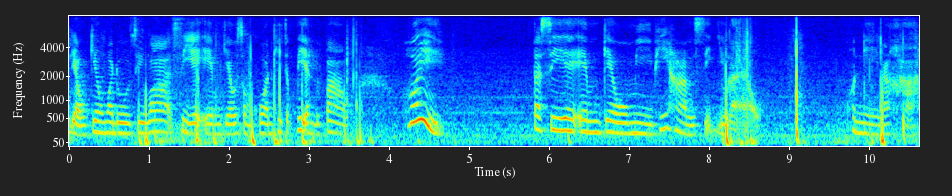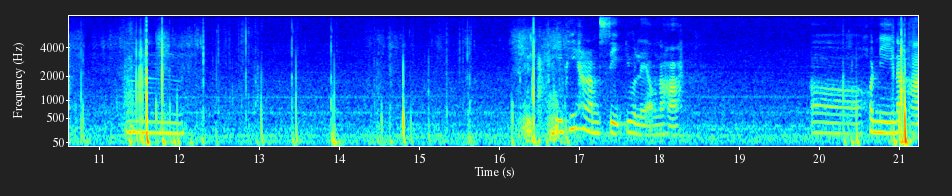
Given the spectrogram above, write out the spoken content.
เดี๋ยวเกียวมาดูซิว่า CAM เกียวสมควรที่จะเปลี่ยนหรือเปล่า เฮ้ย แต่ CAM เกียวมีพี่ฮามสิอยู่แล้ว คนนี้นะคะอืมมีพี่ฮามซิกอยู่แล้วนะคะ เอ่อ คนนี้นะคะ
